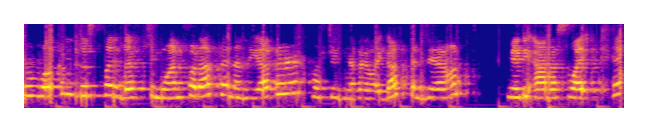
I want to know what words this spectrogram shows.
you're welcome to just play lifting one foot up and then the other, lifting the other leg up and down. Maybe add a slight kick.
